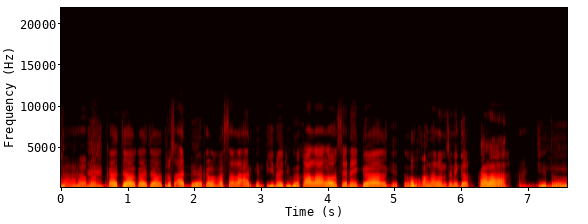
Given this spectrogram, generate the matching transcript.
Wah pak. kacau kacau. Terus ada kalau nggak salah Argentina juga kalah lawan Senegal gitu. Oh kalah lawan Senegal. kalah Anjir. gitu.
